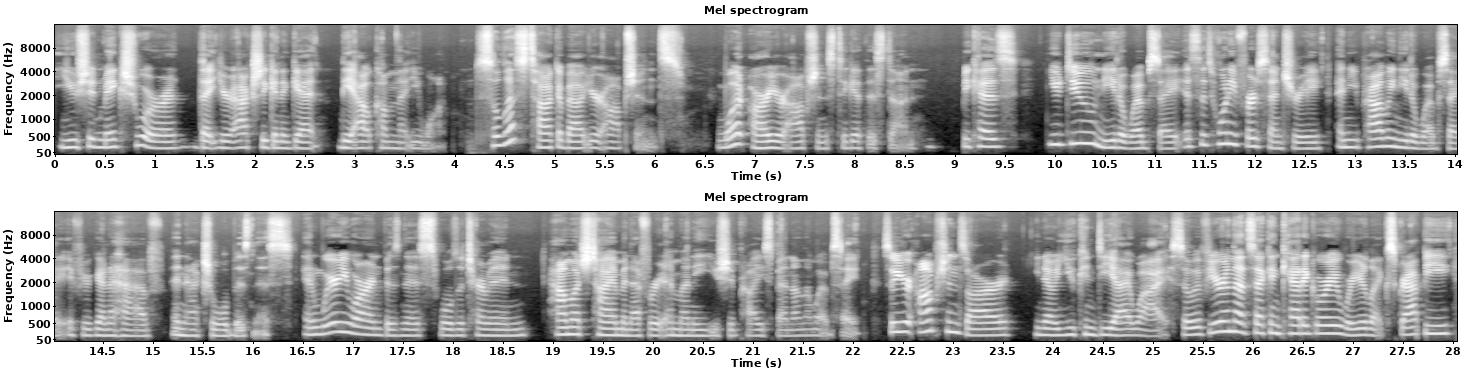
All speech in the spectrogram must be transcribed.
you should make sure that you're actually going to get the outcome that you want. So let's talk about your options. What are your options to get this done? Because you do need a website. It's the 21st century, and you probably need a website if you're going to have an actual business. And where you are in business will determine how much time and effort and money you should probably spend on the website. So, your options are you know, you can DIY. So if you're in that second category where you're like scrappy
